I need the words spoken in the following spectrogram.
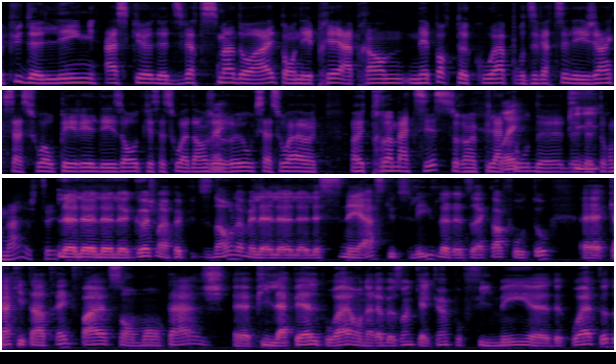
a plus de ligne à ce que le divertissement doit être, on est prêt à prendre n'importe quoi pour divertir les gens, que ça soit au péril des autres, que ça soit dangereux ou que ça soit un, un traumatisme sur un plateau de, de, tournage. Tu sais. le, le, le, gars, je me rappelle plus du nom, là, mais le, le, cinéaste qui utilise, le directeur photo, euh, quand il est en train de faire son montage, euh, puis il l'appelle pour ah, on aurait besoin de quelqu'un pour filmer euh, de quoi, tout.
